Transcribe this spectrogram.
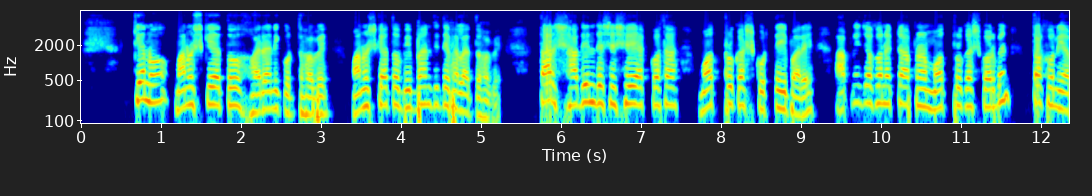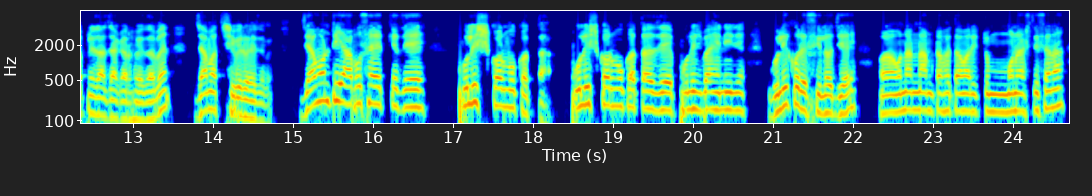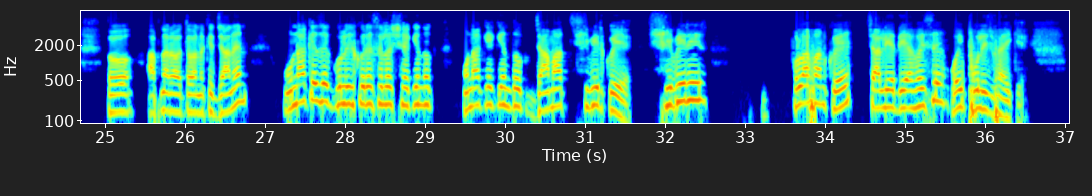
কেন মানুষকে এত হয়রানি করতে হবে? মানুষকে এত বিভ্রান্তিতে ফেলাতে হবে? তার স্বাধীন দেশে সে এক কথা মত প্রকাশ করতেই পারে। আপনি যখন একটা আপনার মত প্রকাশ করবেন, তখনই আপনি রাজাকার হয়ে যাবেন, জামাত শিবির হয়ে যাবেন। যেমনটি আবু সাইদকে যে পুলিশ কর্মকর্তা পুলিশ কর্মকর্তা যে পুলিশ বাহিনী যে গুলি করেছিল যে ওনার নামটা হয়তো আমার একটু মনে আসতেছে না, তো আপনারা হয়তো অনেকে জানেন। উনাকে যে গুলি করেছিল সে কিন্তু ওনাকে কিন্তু জামাত শিবির কয়ে, শিবিরের ফুলাফান কয়ে চালিয়ে দেওয়া হয়েছে ওই পুলিশ ভাইকে।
